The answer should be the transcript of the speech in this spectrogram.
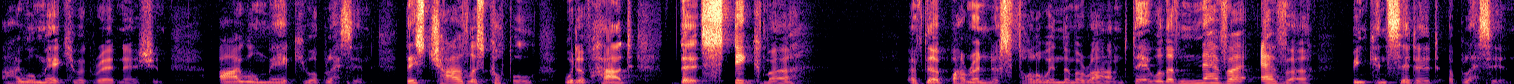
I will make you a great nation. I will make you a blessing. This childless couple would have had the stigma of their barrenness following them around. They will have never, ever been considered a blessing.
